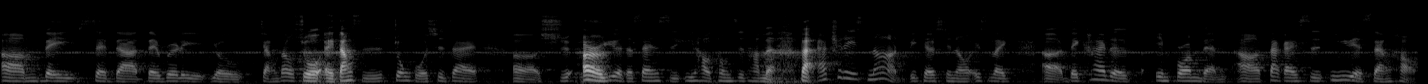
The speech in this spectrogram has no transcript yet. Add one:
Um, they said that they really 有讲到说，哎，当时中国是在。呃十二月的三十一号通知他们，but actually it's not because you know it's like 呃 they kind of inform them 啊大概是一月三号，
